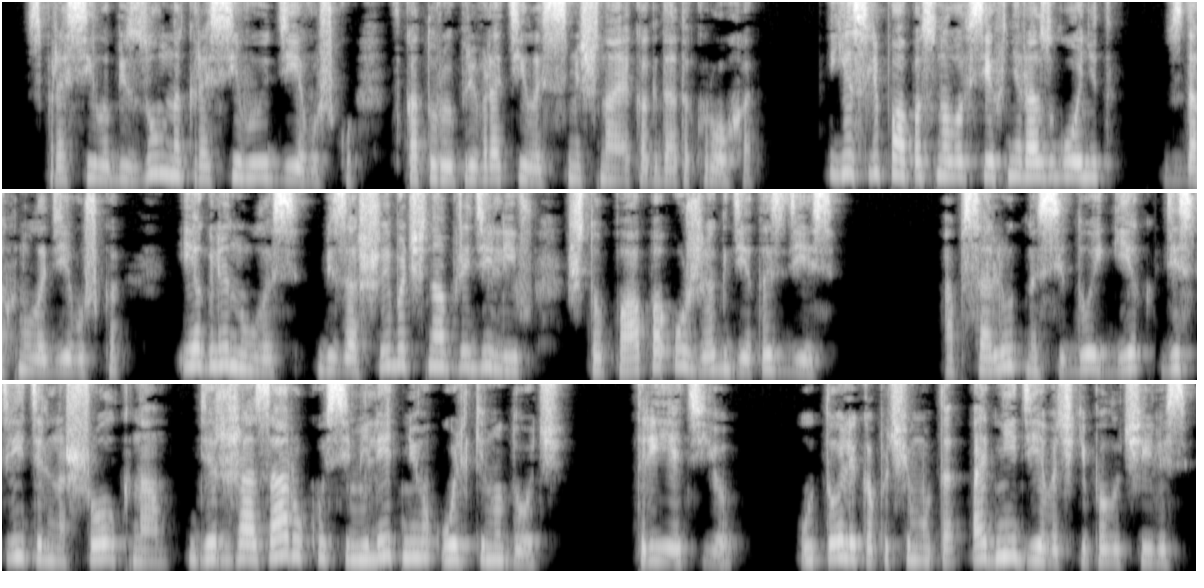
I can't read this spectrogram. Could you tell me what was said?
– спросила безумно красивую девушку, в которую превратилась смешная когда-то кроха. «Если папа снова всех не разгонит», вздохнула девушка и оглянулась, безошибочно определив, что папа уже где-то здесь. Абсолютно седой Гек действительно шел к нам, держа за руку семилетнюю Олькину дочь. Третью. У Толика почему-то одни девочки получились.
